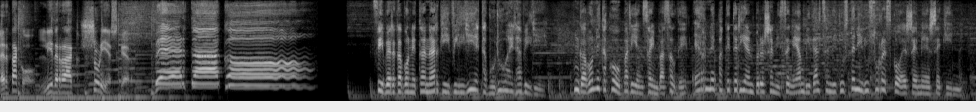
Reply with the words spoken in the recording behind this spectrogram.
Bertako, liderrak zuri esker. Bertako Zibergabonetan argi ibili eta burua erabili. Gabonetako oparien zain bazaude, erne paketeria enpresen izenean bidaltzen dituzten iruzurrezko SMS-ekin.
